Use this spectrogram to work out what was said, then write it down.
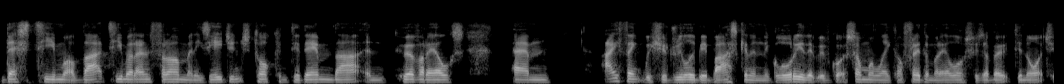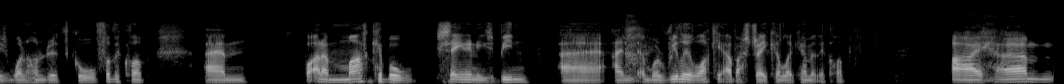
this team or that team are in for him, and his agents talking to them that, and whoever else. Um, I think we should really be basking in the glory that we've got someone like Alfredo Morelos who's about to notch his 100th goal for the club. Um, what a remarkable signing he's been, uh, and, and we're really lucky to have a striker like him at the club. Aye, um,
